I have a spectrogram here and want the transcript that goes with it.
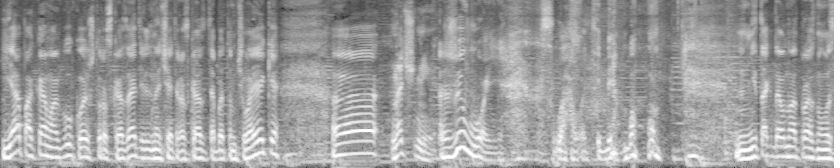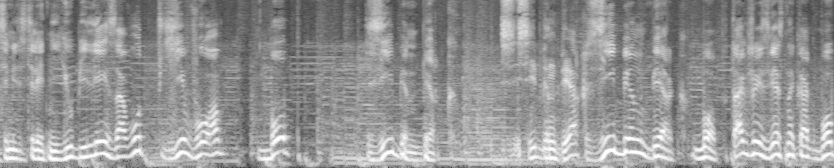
Я пока могу кое-что рассказать или начать рассказывать об этом человеке. Э, Начни. живой. Слава тебе, Бог. Не так давно отпраздновал 70-летний юбилей. Зовут его Боб Зибенберг. Сибенберг. Зибенберг Боб. Также известный как Боб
